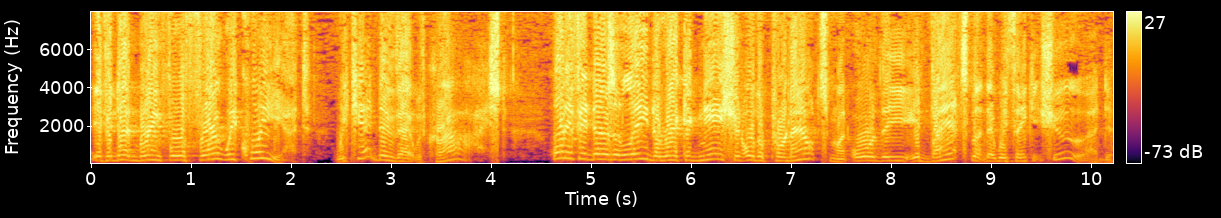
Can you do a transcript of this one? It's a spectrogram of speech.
If it doesn't bring forth fruit, we quit. We can't do that with Christ. What if it doesn't lead to recognition or the pronouncement or the advancement that we think it should?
